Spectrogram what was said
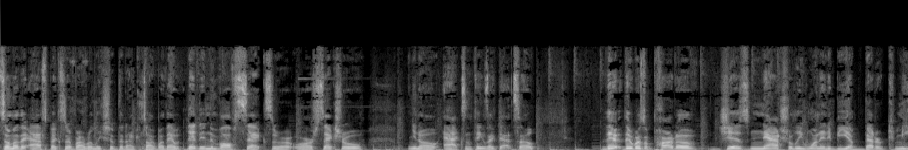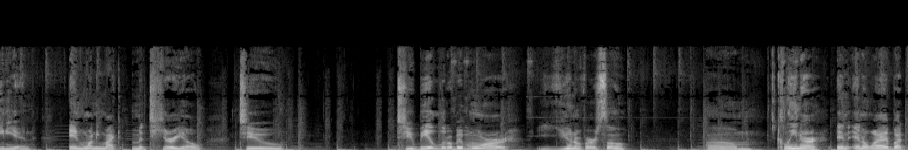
some other aspects of our relationship that I can talk about that that didn't involve sex or or sexual, you know, acts and things like that. So there there was a part of just naturally wanting to be a better comedian and wanting my material to to be a little bit more universal, um, cleaner in in a way, but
